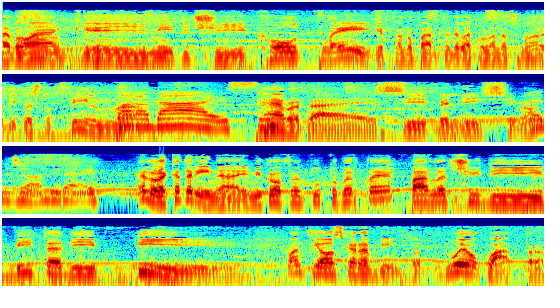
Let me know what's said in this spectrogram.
Ascoltato anche i mitici Coldplay che fanno parte della colonna sonora di questo film. Paradise. Paradise, sì, bellissimo. Eh già, direi. E Allora, Caterina, il microfono è tutto per te. Parlaci di Vita di P. Quanti Oscar ha vinto? Due o quattro?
